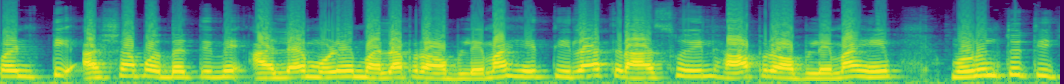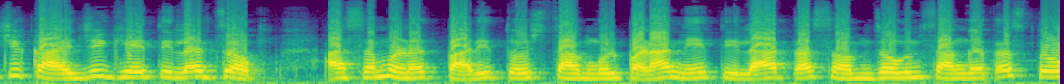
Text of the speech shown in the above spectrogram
पण ती अशा पद्धतीने आल्यामुळे मला प्रॉब्लेम आहे तिला त्रास होईल हा प्रॉब्लेम आहे म्हणून तू तिची काळजी घे तिला जप. असं म्हणत पारितोष चांगुलपणाने तिला आता समजावून सांगत असतो.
